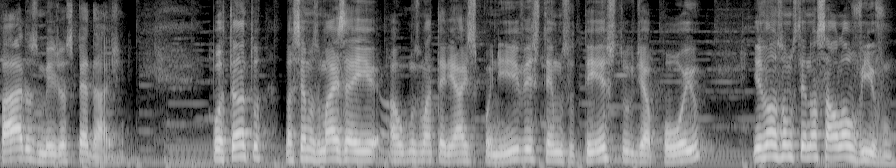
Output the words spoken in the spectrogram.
para os meios de hospedagem. Portanto, nós temos mais aí alguns materiais disponíveis, temos o texto de apoio e nós vamos ter nossa aula ao vivo.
